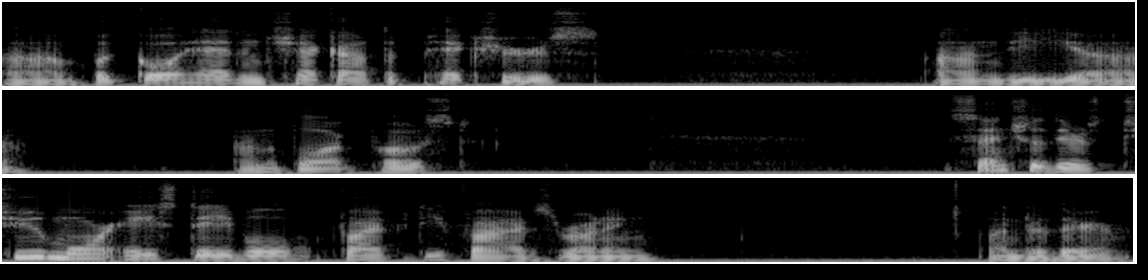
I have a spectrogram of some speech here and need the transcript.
uh, but go ahead and check out the pictures on the uh, on the blog post. Essentially, there's two more astable 555s running under there.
